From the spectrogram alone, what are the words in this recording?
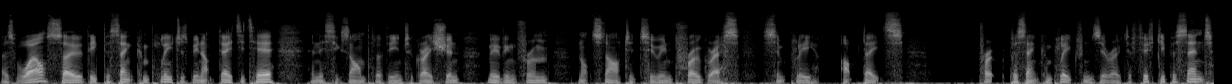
as well. So the percent complete has been updated here in this example of the integration moving from not started to in progress simply updates percent complete from 0 to 50% and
